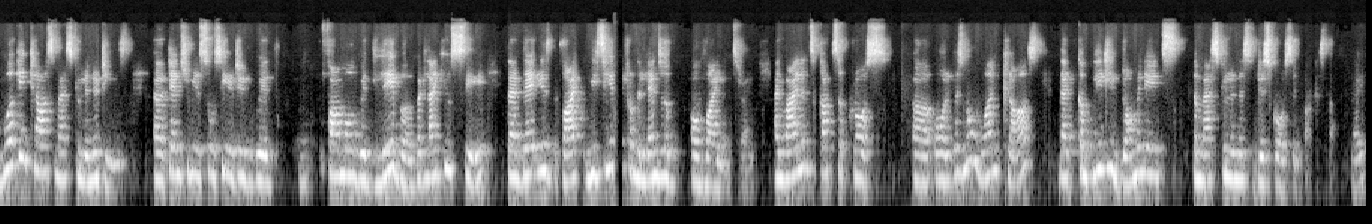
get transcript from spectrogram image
working class masculinities uh, tends to be associated with far more with labor. But like you say, that there is we see it from the lens of, of violence, right? And violence cuts across uh, all. There's no one class that completely dominates the masculinist discourse in Pakistan, right?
